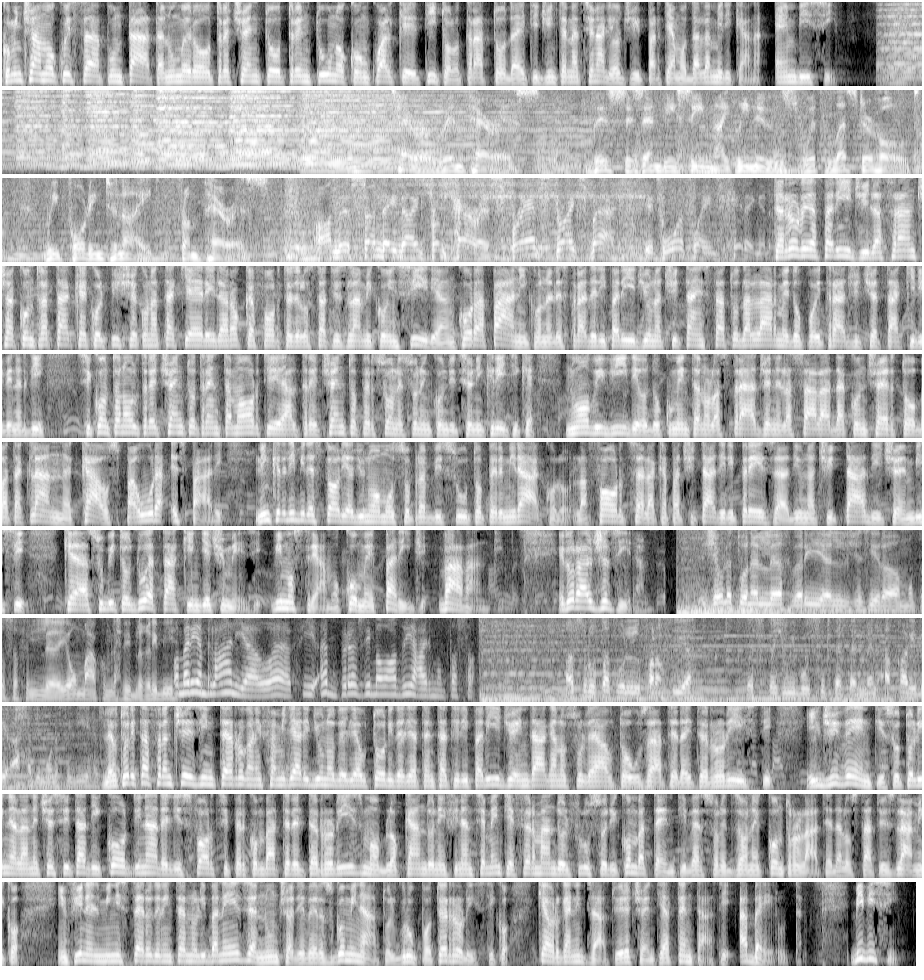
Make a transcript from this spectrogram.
Cominciamo questa puntata numero 331 con qualche titolo tratto dai TG internazionali. Oggi partiamo dall'americana NBC. Terror in Paris. This is NBC Nightly News with Lester Holt. Reporting tonight from Paris. On this Sunday night from Paris, France strikes back. Its warplanes hitting an Terrore a Parigi, la Francia contrattacca e colpisce con attacchi aerei la roccaforte dello Stato islamico in Siria. Ancora panico nelle strade di Parigi, una città in stato d'allarme dopo i tragici attacchi di venerdì. Si contano oltre 130 morti e altre 100 persone sono in condizioni critiche. Nuovi video documentano la strage nella sala da concerto Bataclan, caos, paura e spari. L'incredibile storia di un uomo sopravvissuto per miracolo, la forza e la capacità di ripresa di una città, dice NBC, che ha subito due attacchi in dieci mesi. Vi mostriamo come Parigi va avanti. Ed ora Al Jazeera. جولتنا الإخبارية الجزيرة منتصف اليوم معكم لحبيب الغريبي ومريم بالعالية وفي أبرز مواضيع المنتصف السلطات الفرنسية le autorità francesi interrogano i familiari di uno degli autori degli attentati di Parigi e indagano sulle auto usate dai terroristi. Il G20 sottolinea la necessità di coordinare gli sforzi per combattere il terrorismo, bloccandone i finanziamenti e fermando il flusso di combattenti verso le zone controllate dallo Stato islamico. Infine il Ministero dell'Interno libanese annuncia di aver sgominato il gruppo terroristico che ha organizzato i recenti attentati a Beirut. BBC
